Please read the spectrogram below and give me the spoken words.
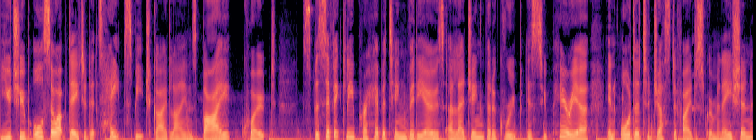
YouTube also updated its hate speech guidelines by, quote, specifically prohibiting videos alleging that a group is superior in order to justify discrimination,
